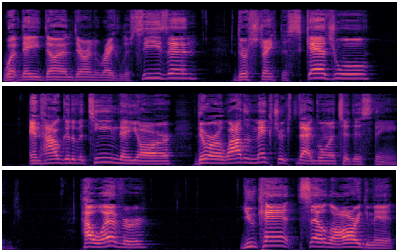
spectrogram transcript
what they've done during the regular season, their strength of schedule, and how good of a team they are. There are a lot of metrics that go into this thing. However, you can't sell the argument,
